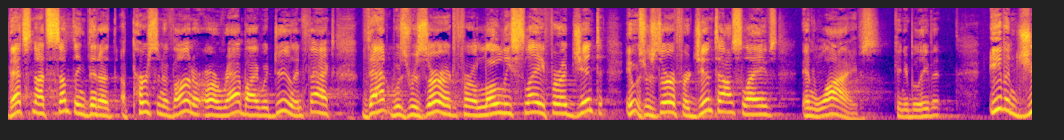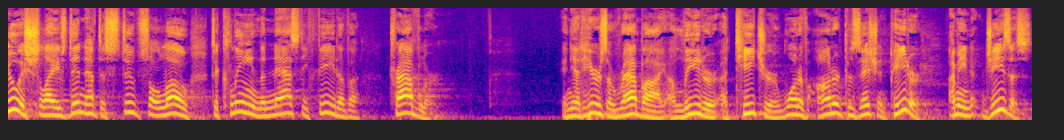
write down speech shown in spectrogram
That's not something that a, a, person of honor or a rabbi would do. In fact, that was reserved for a lowly slave, for a gent. It was reserved for Gentile slaves and wives. Can you believe it? Even Jewish slaves didn't have to stoop so low to clean the nasty feet of a traveler. And yet, here's a rabbi, a leader, a teacher, one of honored position, Peter, I mean, Jesus.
